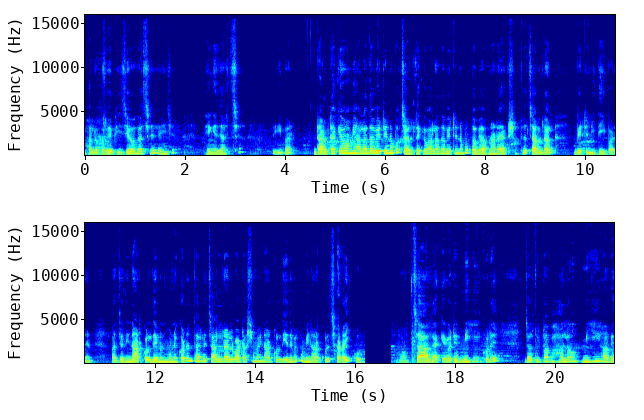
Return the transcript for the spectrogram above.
ভালোভাবে ভিজেও গেছে, এই যে ভেঙে যাচ্ছে। এইবার ডালটাকেও আমি আলাদা বেটে নেব, চালটাকেও আলাদা বেটে নেব, তবে আপনারা একসাথে চাল ডাল বেটে নিতেই পারেন। আর যদি নারকল দেবেন মনে করেন, তাহলে চাল ডাল বাটার সময় নারকল দিয়ে দেবেন, আমি নারকল ছাড়াই করব। চাল একেবারে মিহি করে, যতটা ভালো মিহি হবে,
